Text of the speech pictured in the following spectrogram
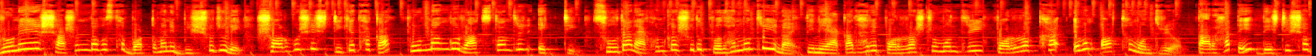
ব্রুনেইয়ের শাসন ব্যবস্থা বর্তমানে বিশ্বজুড়ে সর্বশেষ টিকে থাকা পূর্ণাঙ্গ রাজতন্ত্রের একটি। সুলতান এখনকার শুধু প্রধানমন্ত্রীই নয়, তিনি একাধারে পররাষ্ট্রমন্ত্রী, পররক্ষা এবং অর্থমন্ত্রীও। তার হাতে দেশটির সব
